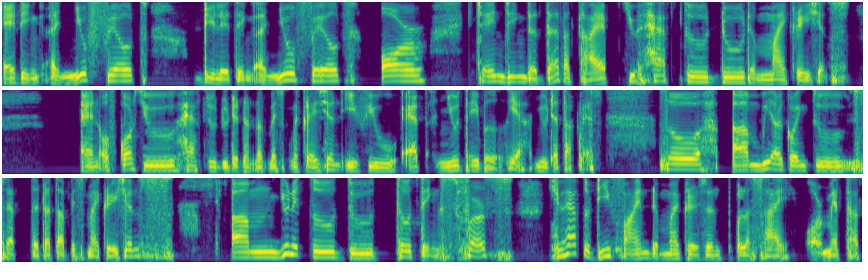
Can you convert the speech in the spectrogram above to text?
adding a new field, deleting a new field, or changing the data type, you have to do the migrations. And of course, you have to do the migration if you add a new table, yeah, new data class. So um, we are going to set the database migrations. Um, you need to do two things. First, you have to define the migration policy or method,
